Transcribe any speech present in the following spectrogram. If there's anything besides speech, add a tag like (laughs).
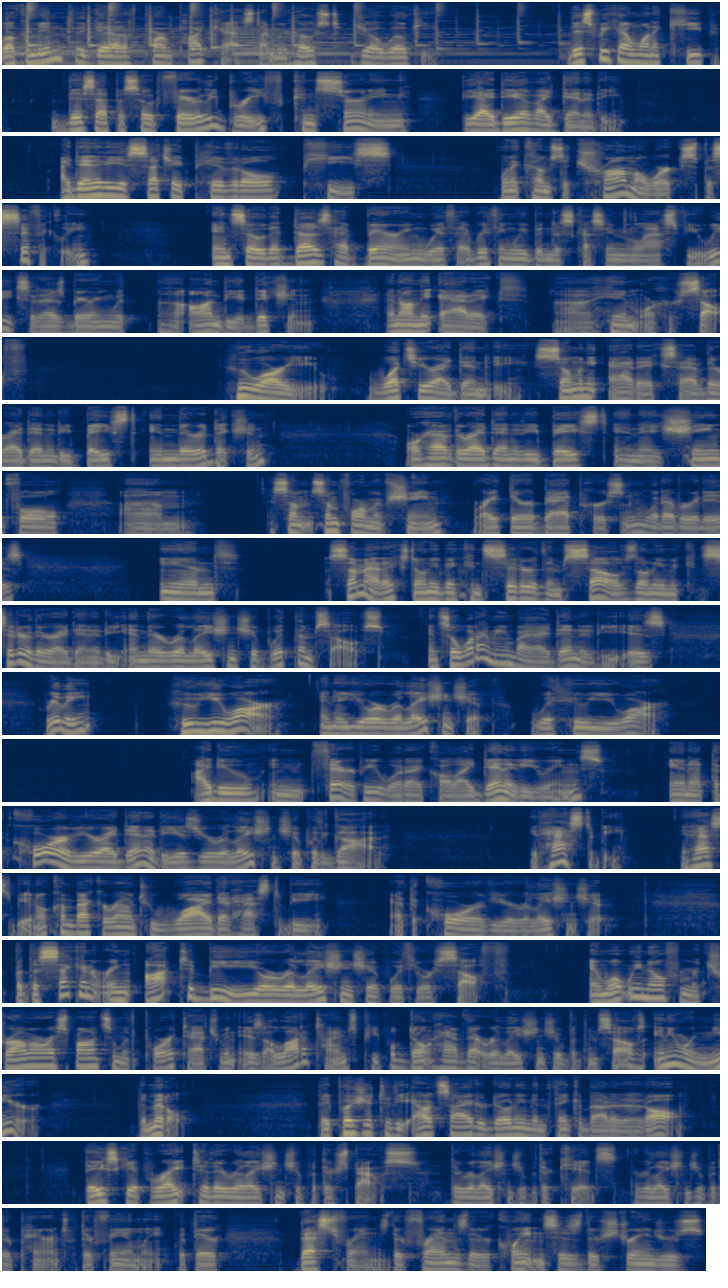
Welcome into the Get Out of Porn podcast. I'm your host, Joe Wilkie. This week, I want to keep this episode fairly brief concerning the idea of identity. Identity is such a pivotal piece when it comes to trauma work specifically. And so that does have bearing with everything we've been discussing in the last few weeks. It has bearing with uh, on the addiction and on the addict, uh, him or herself. Who are you? What's your identity? So many addicts have their identity based in their addiction or have their identity based in a shameful, um, some, some form of shame, right? They're a bad person, whatever it is. And some addicts don't even consider themselves, don't even consider their identity and their relationship with themselves. And so, what I mean by identity is really who you are and your relationship with who you are. I do in therapy what I call identity rings, and at the core of your identity is your relationship with God. It has to be. It has to be. And I'll come back around to why that has to be at the core of your relationship. But the second ring ought to be your relationship with yourself. And what we know from a trauma response and with poor attachment is a lot of times people don't have that relationship with themselves anywhere near the middle. They push it to the outside or don't even think about it at all they skip right to their relationship with their spouse, their relationship with their kids, their relationship with their parents, with their family, with their best friends, their friends, their acquaintances, their strangers,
